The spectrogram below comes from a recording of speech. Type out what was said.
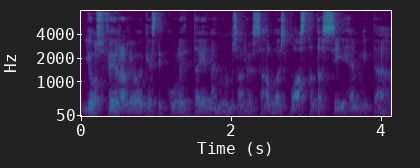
jos Ferrari oikeasti kuljettajien MM-sarjassa haluaisi vastata siihen, mitä,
